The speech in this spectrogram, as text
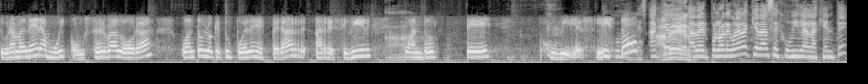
de una manera muy conservadora cuánto es lo que tú puedes esperar a recibir Ah. cuando te jubiles. ¿Listo? ¿A, qué- a ver, por lo regular, ¿a qué edad se jubila la gente?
